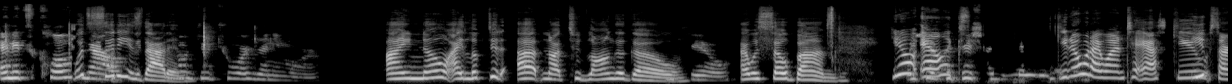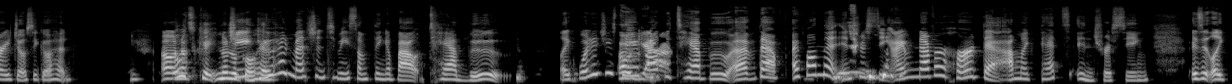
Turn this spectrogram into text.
and it's closed What now. city is that in? Don't do tours anymore. I know. I looked it up not too long ago. Me too. I was so bummed. You know, Alex. You know what I wanted to ask you? You- Sorry, Josie. Go ahead. Oh, Oh, no, it's okay. No, no, Gee, go ahead. You had mentioned to me something about taboo. Like, what did you Oh, say yeah. about the taboo? I, that, I found that interesting. I've never heard that. I'm like, that's interesting. Is it like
